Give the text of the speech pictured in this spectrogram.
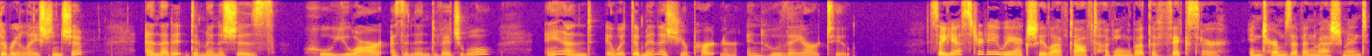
the relationship and that it diminishes who you are as an individual and it would diminish your partner and who they are too. So, yesterday we actually left off talking about the fixer in terms of enmeshment,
